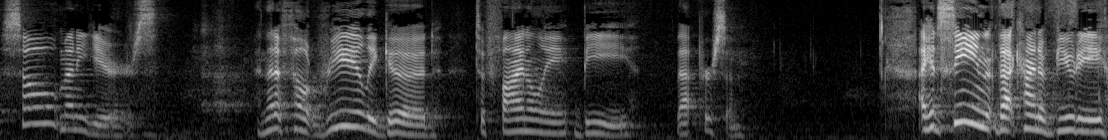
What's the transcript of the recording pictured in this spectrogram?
so many years. And then it felt really good to finally be that person. I had seen that kind of beauty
